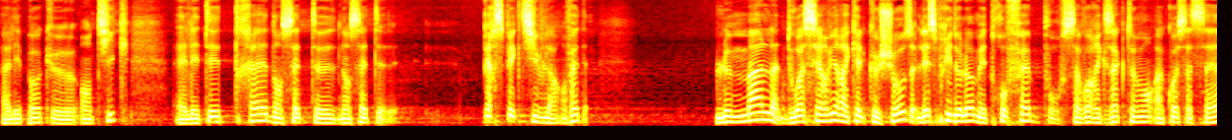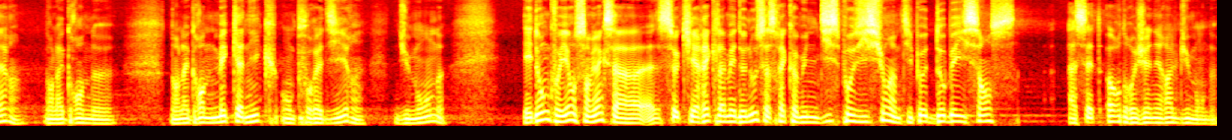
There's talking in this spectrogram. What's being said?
à l'époque euh, antique, elle était très dans cette, euh, dans cette perspective-là. En fait, le mal doit servir à quelque chose. L'esprit de l'homme est trop faible pour savoir exactement à quoi ça sert, dans la grande, dans la grande mécanique, on pourrait dire, du monde. Et donc, vous voyez, on sent bien que ce qui est réclamé de nous, ça serait comme une disposition un petit peu d'obéissance à cet ordre général du monde.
